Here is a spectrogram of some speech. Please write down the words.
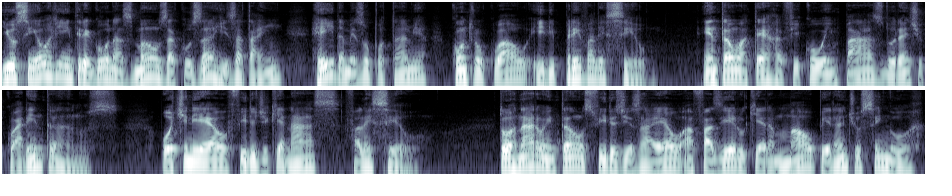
e o Senhor lhe entregou nas mãos a Cusã-Risataim, rei da Mesopotâmia, contra o qual ele prevaleceu. Então a terra ficou em paz durante quarenta anos. Otiniel, filho de Kenaz, faleceu. Tornaram então os filhos de Israel a fazer o que era mal perante o Senhor,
